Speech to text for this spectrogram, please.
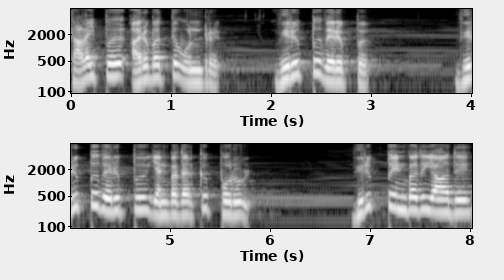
தலைப்பு அறுபத்து ஒன்று. விருப்பு வெறுப்பு. விருப்பு வெறுப்பு என்பதற்கு பொருள். விருப்பு என்பது யாது?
